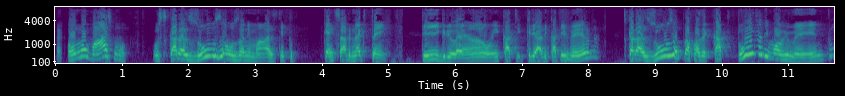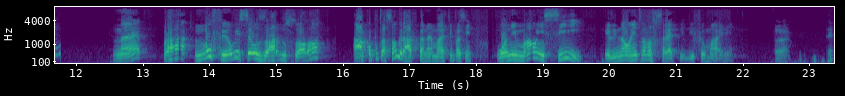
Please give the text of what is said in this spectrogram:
É, ou no máximo, os caras usam os animais, tipo, que a gente sabe né, que tem tigre, leão, em cati criado em cativeiro, né? Os caras usam para fazer captura de movimento né, para no filme ser usado só a computação gráfica, né? Mas tipo assim, o animal em si, ele não entra no set de filmagem. É. Tem,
